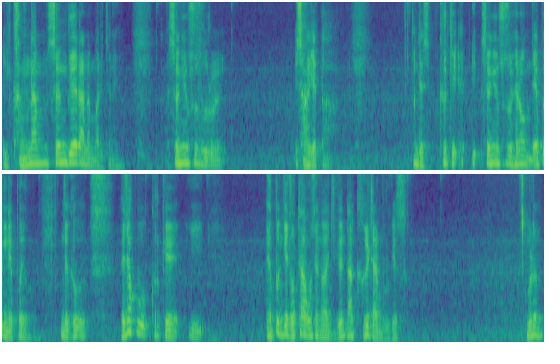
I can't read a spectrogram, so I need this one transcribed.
이 강남 성괴라는 말 있잖아요. 성형 수술을 이상하게 했다. 근데 그렇게 성형 수술 해놓으면 예쁘긴 예뻐요. 근데 그, 왜 자꾸 그렇게 이 예쁜 게 좋다고 생각하지. 난 그걸 잘 모르겠어. 물론,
